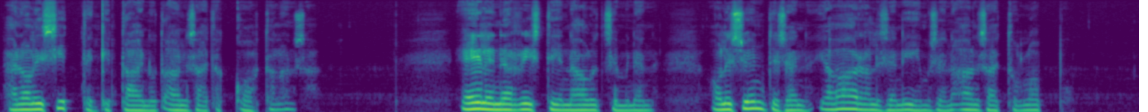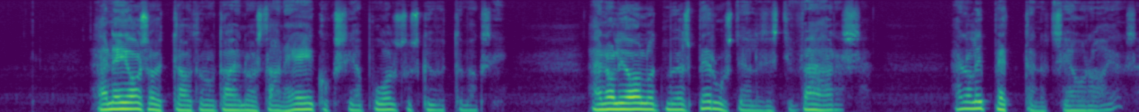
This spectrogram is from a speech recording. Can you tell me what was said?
Hän oli sittenkin tainnut ansaita kohtalonsa. Eilinen ristiinnaulitseminen oli syntisen ja vaarallisen ihmisen ansaittu loppu. Hän ei osoittautunut ainoastaan heikoksi ja puolustuskyvyttömäksi. Hän oli ollut myös perusteellisesti väärässä. Hän oli pettänyt seuraajansa.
